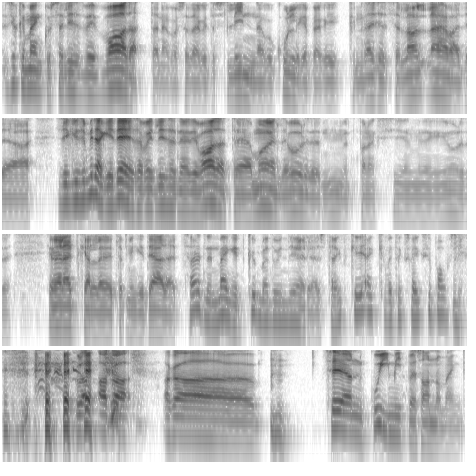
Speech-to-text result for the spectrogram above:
niisugune mäng, kus sa lihtsalt võid vaadata nagu seda, kuidas linn nagu kulgeb ja kõik need asjad seal lähevad ja isegi kui sa midagi ei tee, sa võid lihtsalt niimoodi vaadata ja mõelda ja uurida, et mm, et paneks siia midagi juurde. ja ühel hetkel ütleb mingi teade, et sa oled nüüd mänginud kümme tundi järjest, äkki, äkki võtaks väikse pausi. aga, aga see on kui mitmes Anno mäng?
